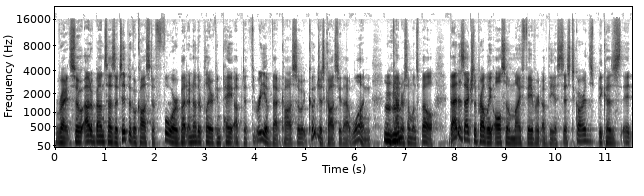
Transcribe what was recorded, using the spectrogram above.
Right. So out of bounds has a typical cost of four, but another player can pay up to three of that cost. So it could just cost you that one and mm-hmm. counter someone's spell. That is actually probably also my favorite of the assist cards because it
